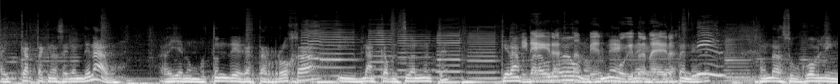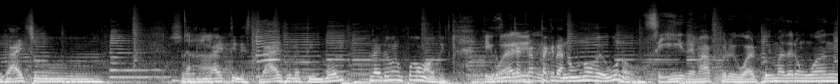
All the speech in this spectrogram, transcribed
hay cartas que no salían de nada. po. Habían un montón de cartas rojas y blancas principalmente, que eran Y para negras uno de uno. también, un poquito negras, negras. cartas negras. Onda su Goblin Guide, su, Ah. Lightning Strike, su Lightning Ball, la tengo un poco más útil. Pero Igual- muchas cartas que eran 1v1. po. sí demás pero igual puedes matar a un one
